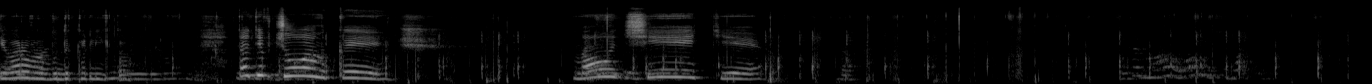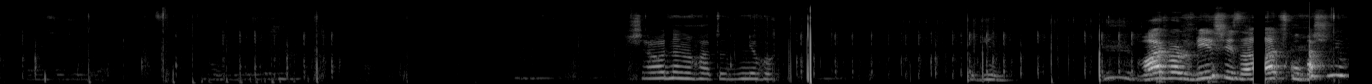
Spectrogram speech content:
Мене варвар буде каліка. Та дівчонки. Молчите. Ще одна нога тут в нього. Вадим. Варвар більший за адську башню?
